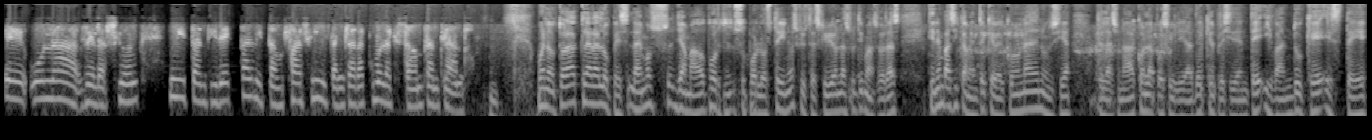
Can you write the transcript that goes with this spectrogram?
eh, una relación ni tan directa, ni tan fácil, ni tan clara como la que estaban planteando. Mm. Bueno, doctora Clara López, la hemos llamado por, por los trinos que usted escribió en las últimas horas. Tienen básicamente que ver con una denuncia relacionada con la posibilidad de que el presidente Iván Duque esté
